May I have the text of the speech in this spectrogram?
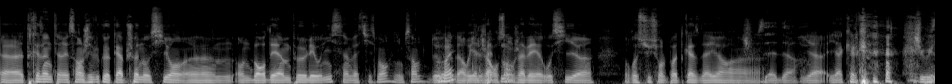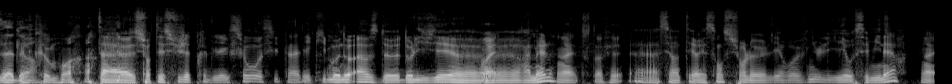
Euh, très intéressant. J'ai vu que Caption aussi on, euh, on bordait un peu Léonis Investissement, il me semble, de ouais, Gabriel Jarosson que j'avais aussi euh, reçu sur le podcast d'ailleurs. Euh, Je vous adore. Il y a, il y a quelques, je vous adore. quelques mois. As, euh, sur tes sujets de prédilection aussi, tu as les Kimono House d'Olivier ouais. Ramel. Ouais, tout à fait. assez intéressant sur le, les revenus liés au séminaire. Ouais.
